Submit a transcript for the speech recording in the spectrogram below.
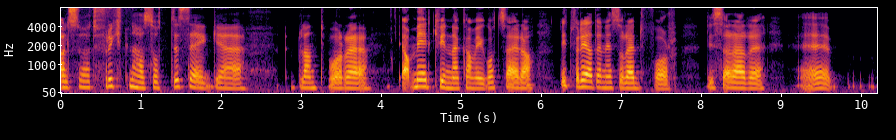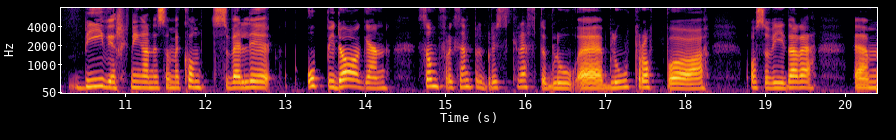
Altså at frykten har satt seg blant våre ja, medkvinner, kan vi godt si. da. Litt fordi at en er så redd for disse der eh, bivirkningene som er kommet så veldig opp i dagen, som f.eks. brystkreft og blod, eh, blodpropp og osv. Um,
